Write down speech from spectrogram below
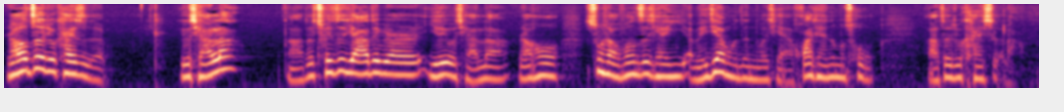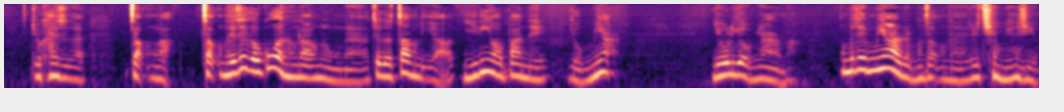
然后这就开始有钱了。啊，这崔志家这边也有钱了，然后宋晓峰之前也没见过这么多钱，花钱这么冲，啊，这就开始了，就开始整了。整的这个过程当中呢，这个葬礼啊，一定要办的有面儿，有里有面儿嘛。那么这面儿怎么整呢？就请明星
